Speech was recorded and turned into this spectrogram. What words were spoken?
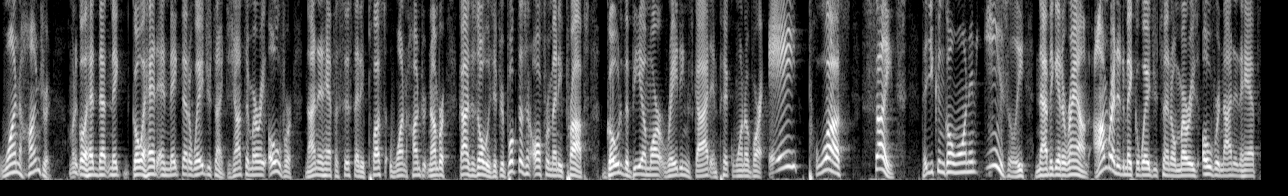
100. I'm going to go ahead that make go ahead and make that a wager tonight. Dejounte Murray over nine and a half assists at a plus 100 number. Guys, as always, if your book doesn't offer many props, go to the BMR ratings guide and pick one of our A plus sites that you can go on and easily navigate around. I'm ready to make a wager tonight on Murray's over nine and a half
